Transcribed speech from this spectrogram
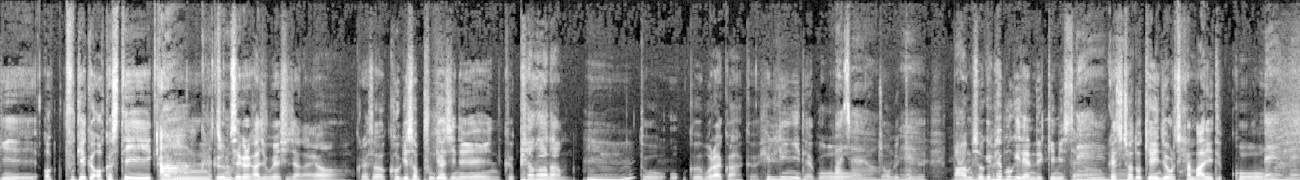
이 어, 특유의 그 어쿠스틱한 아, 그렇죠. 그 음색을 가지고 계시잖아요. 그래서 거기서 풍겨지는 그 평안함 음, 또그 뭐랄까 그 힐링이 되고 맞아요. 좀 이렇게 예. 마음속에 회복이 되는 느낌이 있어요. 네, 그래서 네. 저도 개인적으로 참 많이 듣고 네, 네.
